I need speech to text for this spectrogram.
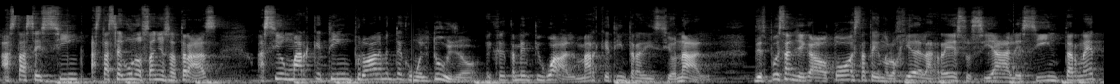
hasta hace, hasta hace algunos años atrás, hacía un marketing probablemente como el tuyo, exactamente igual, marketing tradicional. Después han llegado toda esta tecnología de las redes sociales, internet.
